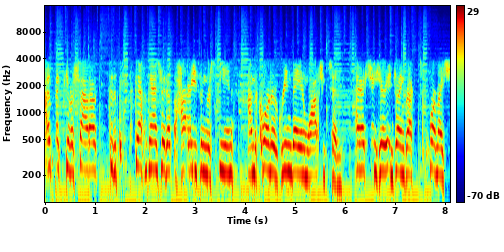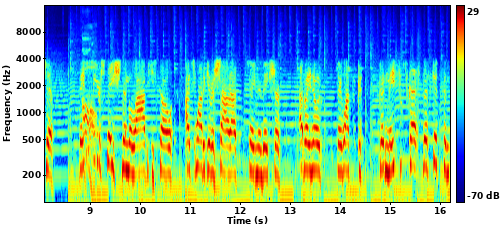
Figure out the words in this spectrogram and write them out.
I'd like to give a shout out to the staff and management at the Hardee's in Racine on the corner of Green Bay and Washington. I'm actually here enjoying breakfast before my shift. They Oh. put your station in the lobby, so I just want to give a shout out to saying to make sure everybody knows they want good, good made scratch biscuits and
